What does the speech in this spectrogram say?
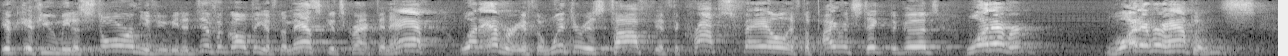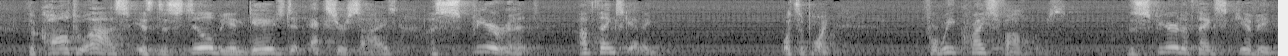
If, if you meet a storm, if you meet a difficulty, if the mask gets cracked in half, whatever. If the winter is tough, if the crops fail, if the pirates take the goods, whatever, whatever happens, the call to us is to still be engaged and exercise a spirit of thanksgiving. What's the point? For we Christ followers, the spirit of thanksgiving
